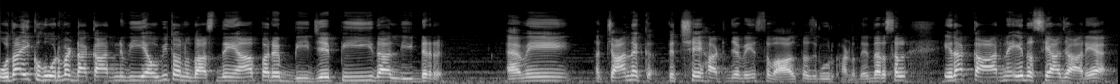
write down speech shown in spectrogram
ਉਹਦਾ ਇੱਕ ਹੋਰ ਵੱਡਾ ਕਾਰਨ ਵੀ ਹੈ ਉਹ ਵੀ ਤੁਹਾਨੂੰ ਦੱਸਦੇ ਆ, ਪਰ ਬੀਜੇਪੀ ਦਾ ਲੀਡਰ ਐਵੇਂ ਅਚਾਨਕ ਪਿੱਛੇ ਹਟ ਜਾਵੇ, ਸਵਾਲ ਤਾਂ ਜ਼ਰੂਰ ਖੜਦੇ। ਦਰਅਸਲ ਇਹਦਾ ਕਾਰਨ ਇਹ ਦੱਸਿਆ ਜਾ ਰਿਹਾ ਹੈ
